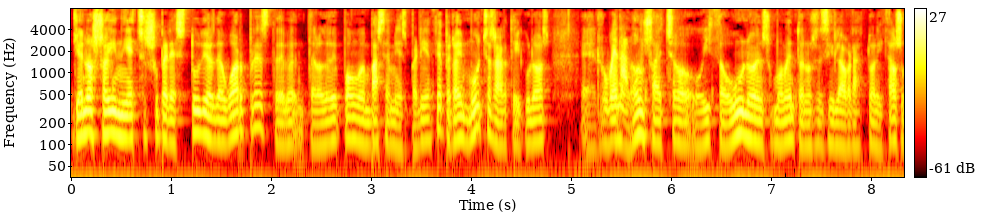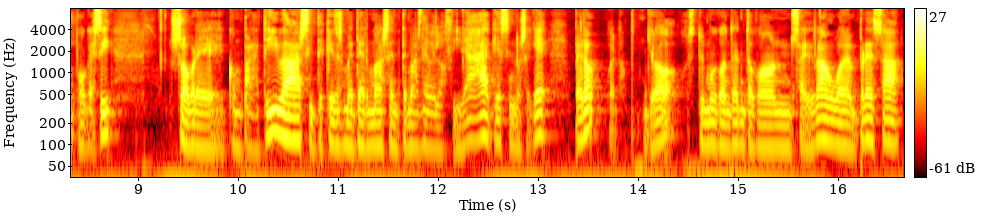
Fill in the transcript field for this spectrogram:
Yo no soy ni he hecho super estudios de WordPress, te, lo pongo en base a mi experiencia, pero hay muchos artículos. Eh, Rubén Alonso ha hecho o hizo uno en su momento, no sé si lo habrá actualizado, supongo que sí, sobre comparativas, si te quieres meter más en temas de velocidad, que si no sé qué. Pero bueno, yo estoy muy contento con SiteGround, Web Empresa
